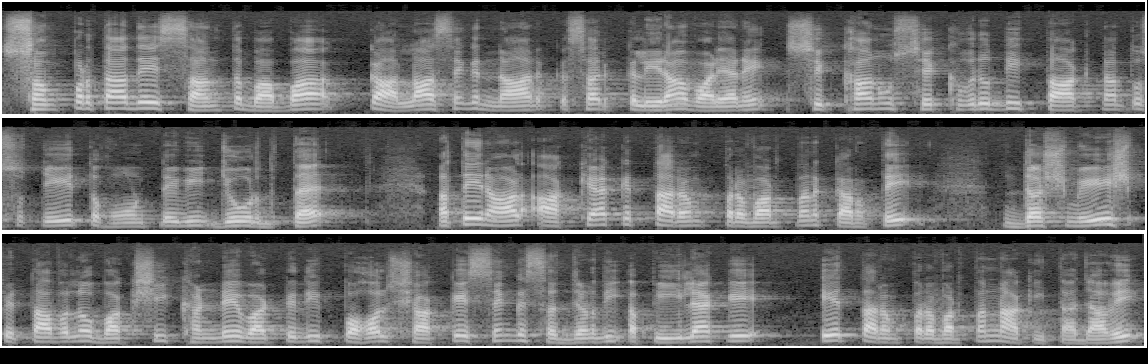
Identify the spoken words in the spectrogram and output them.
ਸੰਪਰਤਾ ਦੇ ਸੰਤ ਬਾਬਾ ਕਾਲਾ ਸਿੰਘ ਨਾਨਕਸਰ ਕਲੇਰਾਂ ਵਾਲਿਆਂ ਨੇ ਸਿੱਖਾਂ ਨੂੰ ਸਿੱਖ ਵਿਰੋਧੀ ਤਾਕਤਾਂ ਤੋਂ ਸੁਚੇਤ ਹੋਣ ਤੇ ਵੀ ਜ਼ੋਰ ਦਿੱਤਾ ਅਤੇ ਨਾਲ ਆਖਿਆ ਕਿ ਧਰਮ ਪਰਿਵਰਤਨ ਕਰਨ ਤੇ ਦਸ਼ਮੇਸ਼ ਪਿਤਾ ਵੱਲੋਂ ਬਖਸ਼ੀ ਖੰਡੇ ਵਾਟੇ ਦੀ ਪਹੁਲ ਛਾਕੇ ਸਿੰਘ ਸੱਜਣ ਦੀ ਅਪੀਲ ਹੈ ਕਿ ਇਹ ਧਰਮ ਪਰਿਵਰਤਨ ਨਾ ਕੀਤਾ ਜਾਵੇ।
